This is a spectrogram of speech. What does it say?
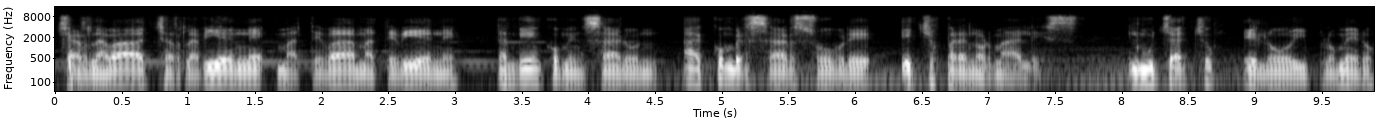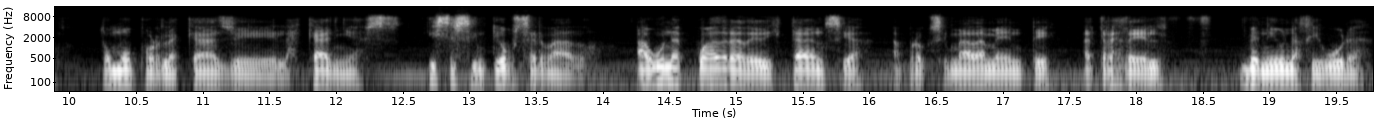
Charla va, charla viene, mate va, mate viene. También comenzaron a conversar sobre hechos paranormales. El muchacho, el hoy plomero, tomó por la calle Las Cañas y se sintió observado. A una cuadra de distancia, aproximadamente, atrás de él, venía una figura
